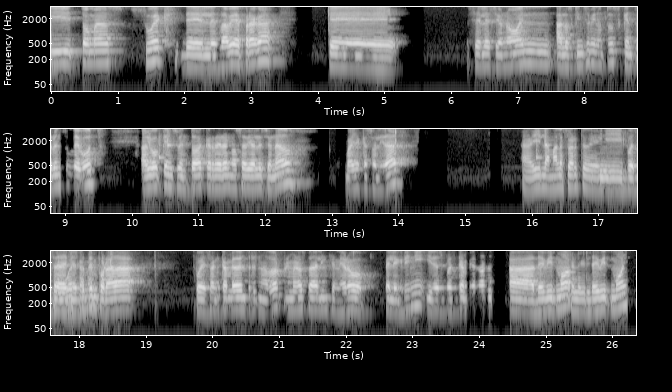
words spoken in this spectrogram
y Thomas Suek del Slavia de Praga, que se lesionó en, a los 15 minutos que entró en su debut, algo que en su en toda carrera no se había lesionado. Vaya casualidad. Ahí la mala suerte de. Y pues en esta ¿eh? temporada, pues han cambiado de entrenador. Primero está el ingeniero Pellegrini y después cambiaron a David, Mo David Moyes.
